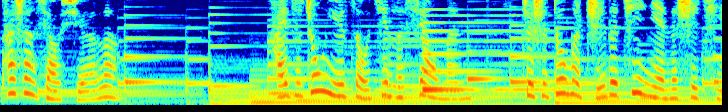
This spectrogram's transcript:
他上小学了。孩子终于走进了校门，这是多么值得纪念的事情！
